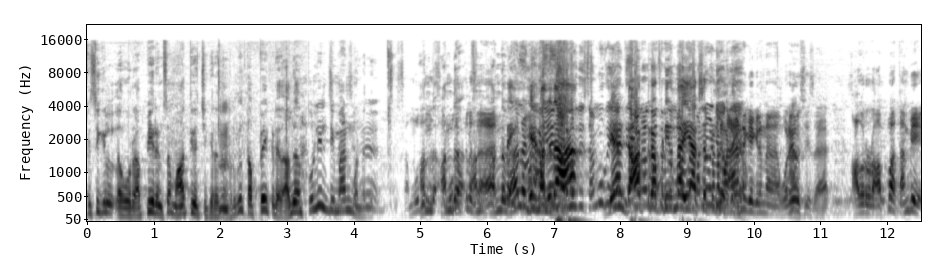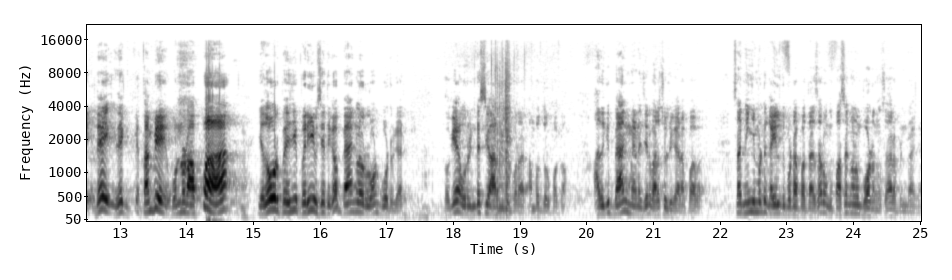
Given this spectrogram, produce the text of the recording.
பிசிக்கல் ஒரு அப்பியரன்ஸை மாத்தி வச்சுக்கிறதுன்றது தப்பே கிடையாது. அது அந்த தொழில் டிமாண்ட் பண்ணுது. அந்த அந்த அந்த- வேலை ஏன் ஏத்துக்கிறதுனால டாக்டர் அப்படி இருந்தா ஏன் அக்செப்ட் பண்ண என்ன கேட்குறேன் ஒரே ஒரு விஷயம் சார். அவரோட அப்பா தம்பி டேய் தம்பி உன்னோட அப்பா ஏதோ ஒரு பெரிய பெரிய விஷயத்துக்காக பேங்க்ல ஒரு லோன் போட்டிருக்காரு. ஓகே ஒரு இண்டஸ்ட்ரி ஆரம்பிக்க போறாரு அம்பத்தூர் பக்கம். அதுக்கு பேங்க் மேனேஜர் வர சொல்லியிருக்காரு அப்பாவை. சார் நீங்கள் மட்டும் கையெழுத்து போட்டால் பார்த்தா சார் உங்கள் பசங்களும் போடணும் சார் அப்படின்றாங்க.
